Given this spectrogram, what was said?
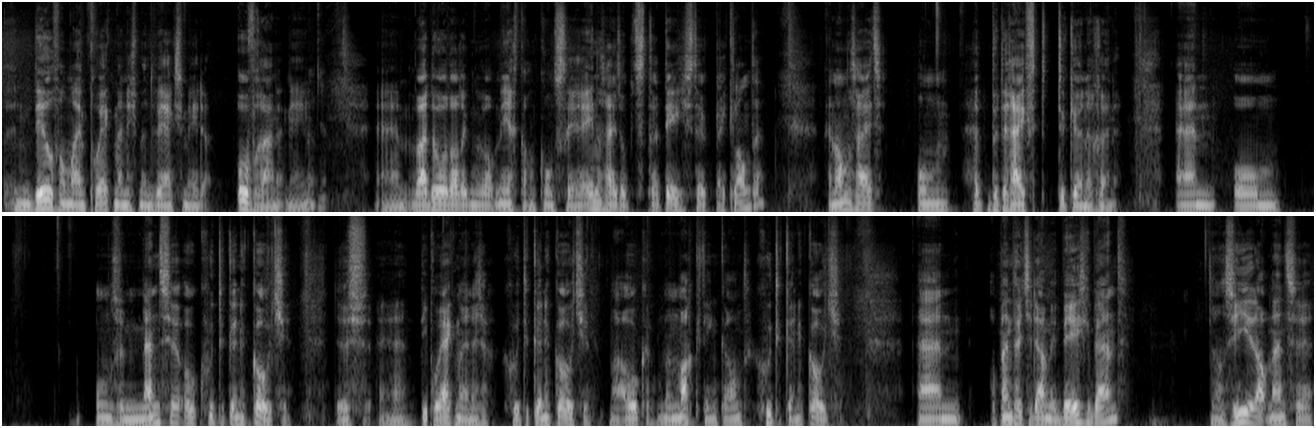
een deel van mijn projectmanagement werkzaamheden over aan het nemen. Ehm, waardoor dat ik me wat meer kan concentreren. Enerzijds op het strategisch stuk bij klanten. En anderzijds om het bedrijf te kunnen runnen. En om onze mensen ook goed te kunnen coachen. Dus eh, die projectmanager goed te kunnen coachen. Maar ook mijn marketingkant goed te kunnen coachen. En het moment dat je daarmee bezig bent, dan zie je dat mensen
